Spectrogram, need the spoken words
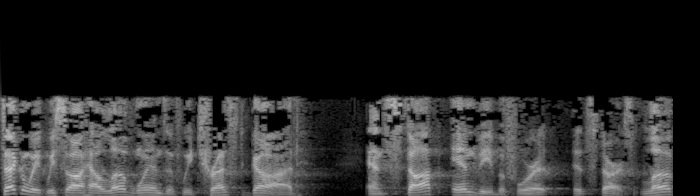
Second week, we saw how love wins if we trust God and stop envy before it, it starts. Love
